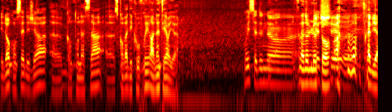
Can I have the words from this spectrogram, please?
Et donc on sait déjà, euh, quand on a ça, euh, ce qu'on va découvrir à l'intérieur. Oui, ça donne un. Ça donne un le temps. Très bien.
